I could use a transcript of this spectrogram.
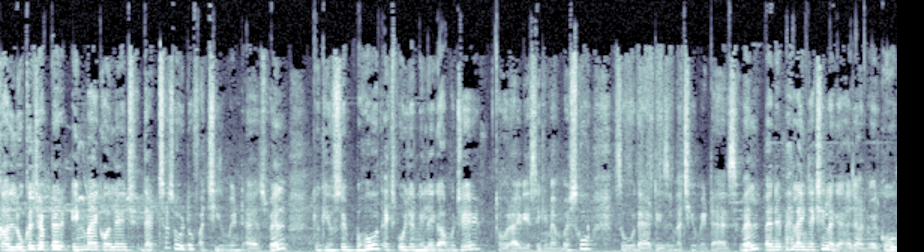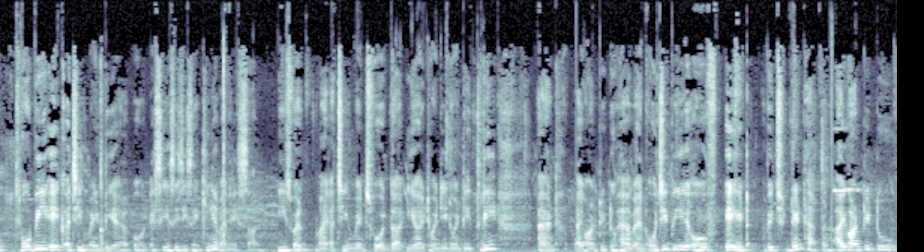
का local chapter in my college that's a sort of achievement as well क्योंकि उससे बहुत एक्सपोजर मिलेगा मुझे और आई के मेंबर्स को so that is an achievement as well मैंने पहला इंजेक्शन लगाया जानवर को वो भी एक अचीवमेंट ही है और ऐसी ऐसी चीज़ें की हैं मैंने इस साल these were my achievements for the year twenty twenty three and I wanted to have an OGPA of 8 which didn't happen. I wanted to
